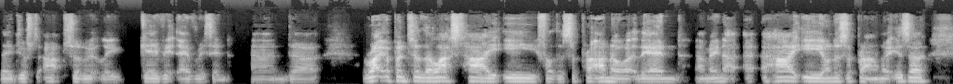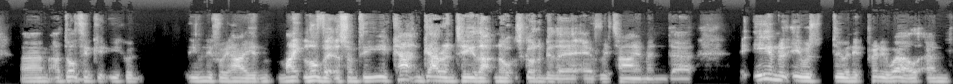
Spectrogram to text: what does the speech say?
they just absolutely gave it everything and uh, right up until the last high E for the soprano at the end. I mean, a, a high E on a soprano is a. Um, I don't think you could, even if we hired Mike Lovatt or something, you can't guarantee that note's going to be there every time. And uh, Ian, he was doing it pretty well. And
